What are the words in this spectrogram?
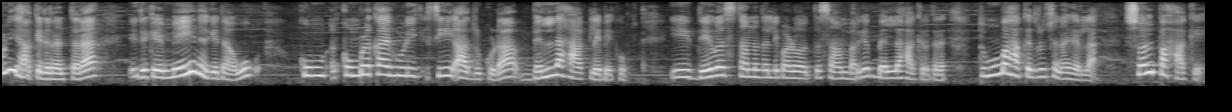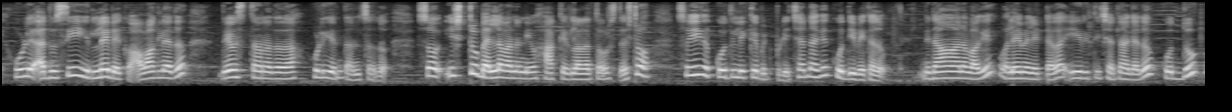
ಹುಳಿ ಹಾಕಿದ ನಂತರ ಇದಕ್ಕೆ ಮೇಯ್ನಾಗಿ ನಾವು ಕುಂ, ಕುಂಬಳಕಾಯಿ ಹುಳಿ ಸಿಹಿ ಆದರೂ ಕೂಡ ಬೆಲ್ಲ ಹಾಕಲೇಬೇಕು. ಈ ದೇವಸ್ಥಾನದಲ್ಲಿ ಮಾಡುವಂಥ ಸಾಂಬಾರಿಗೆ ಬೆಲ್ಲ ಹಾಕಿರ್ತಾರೆ. ತುಂಬ ಹಾಕಿದ್ರೂ ಚೆನ್ನಾಗಿರಲ್ಲ. ಸ್ವಲ್ಪ ಹಾಕಿ, ಹುಳಿ, ಅದು ಸಿಹಿ ಇರಲೇಬೇಕು. ಆವಾಗಲೇ ಅದು ದೇವಸ್ಥಾನದ ಹುಳಿ ಅಂತ ಅನಿಸೋದು. ಸೊ, ಇಷ್ಟು ಬೆಲ್ಲವನ್ನು ನೀವು ಹಾಕಿರಲ್ಲ ತೋರಿಸಿದಷ್ಟು. ಸೊ, ಈಗ ಕುದಿಲಿಕ್ಕೆ ಬಿಟ್ಬಿಡಿ. ಚೆನ್ನಾಗಿ ಕುದಿಬೇಕದು. ನಿಧಾನವಾಗಿ ಒಲೆ ಮೇಲೆ ಇಟ್ಟಾಗ ಈ ರೀತಿ ಚೆನ್ನಾಗಿ ಅದು ಕುದ್ದು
